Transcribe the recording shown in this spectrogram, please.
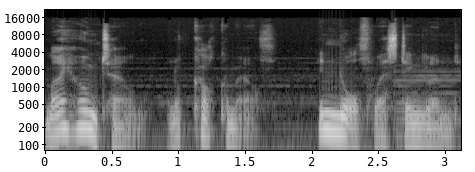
My hometown of Cockermouth in northwest England.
